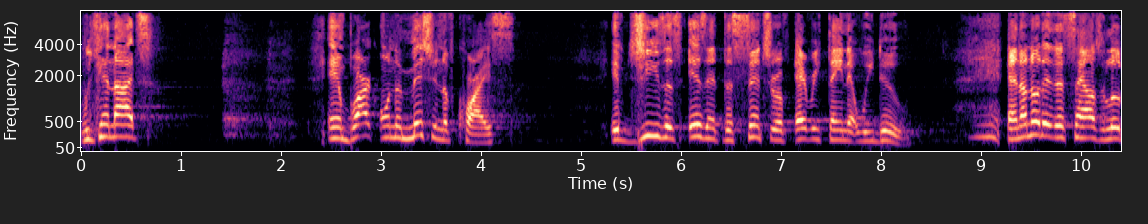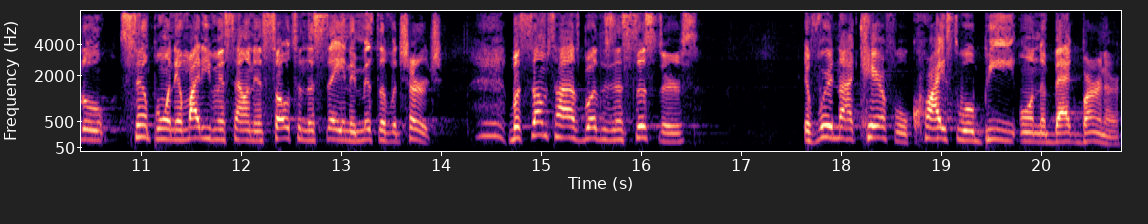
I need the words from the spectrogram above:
We cannot embark on the mission of Christ if Jesus isn't the center of everything that we do. And I know that that sounds a little simple and it might even sound insulting to say in the midst of a church. But sometimes, brothers and sisters, if we're not careful, Christ will be on the back burner.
